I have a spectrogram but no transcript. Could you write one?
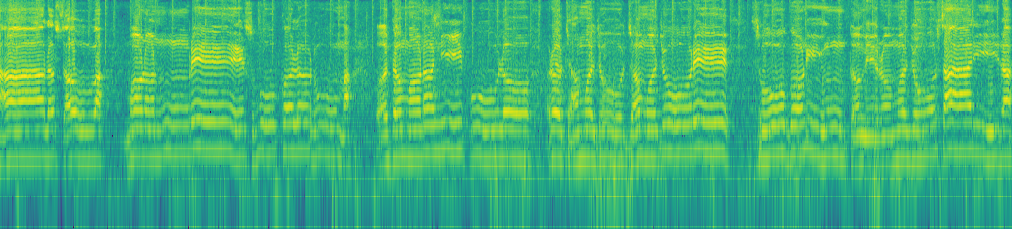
હાર સવા મણનું રે સુખલડુમાં અધમણની કુલ ર જમજો રે. જોગણિયું તમે રમજો સારી રા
